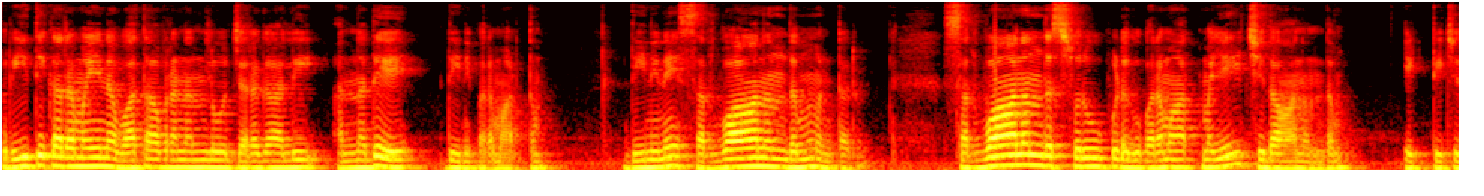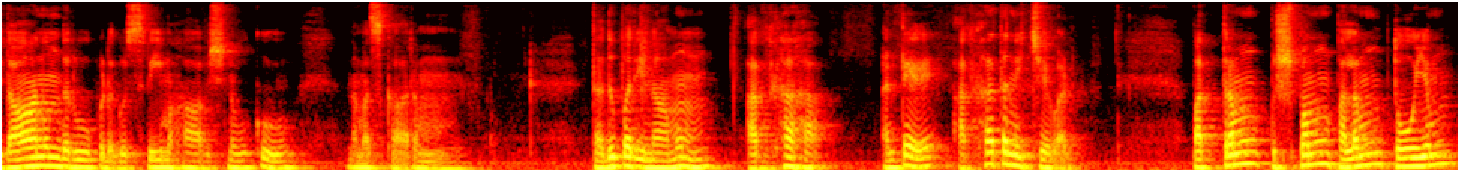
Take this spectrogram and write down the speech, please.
ప్రీతికరమైన వాతావరణంలో జరగాలి అన్నదే దీని పరమార్థం. దీనినే సర్వానందం అంటారు. సర్వానంద స్వరూపుడగు పరమాత్మయే చిదానందం. ఇట్టి చిదానంద రూపుడగు శ్రీ మహావిష్ణువుకు నమస్కారం. తదుపరి నామం అర్హ అంటే అర్హతనిచ్చేవాడు. పత్రం పుష్పం ఫలం తోయం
